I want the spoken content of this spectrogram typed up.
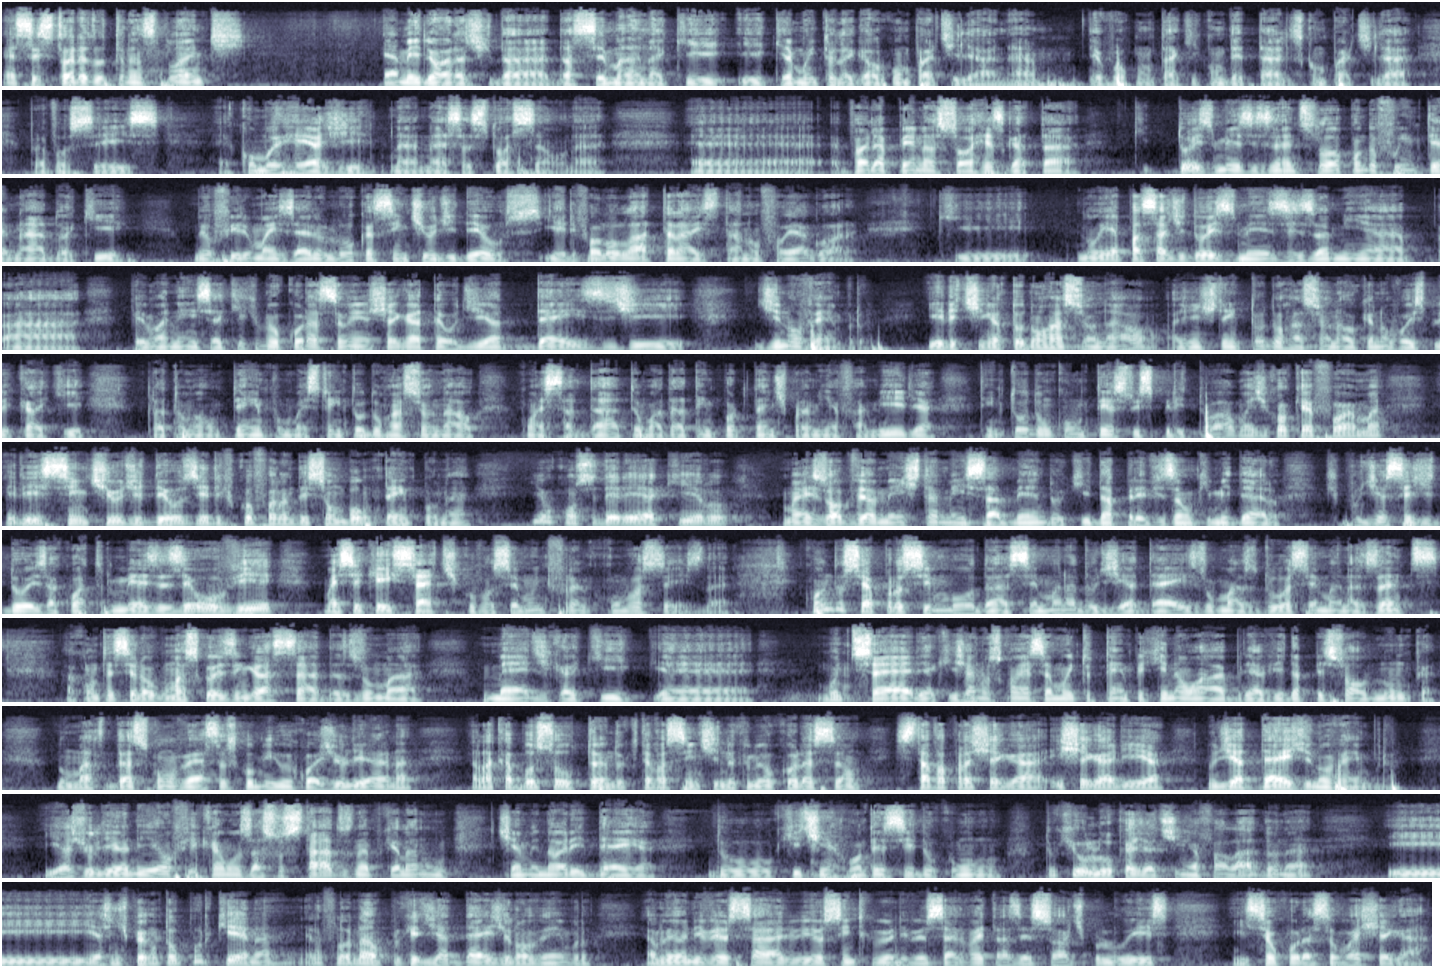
essa história do transplante é a melhor, acho que, da, da semana aqui e que é muito legal compartilhar, né? Eu vou contar aqui com detalhes, compartilhar para vocês é, como eu reagi né, nessa situação, né? É, vale a pena só resgatar que dois meses antes, logo quando eu fui internado aqui, meu filho mais velho, Lucas, sentiu de Deus e ele falou lá atrás, tá? Não foi agora, que não ia passar de dois meses a minha a permanência aqui, que meu coração ia chegar até o dia 10 de, de novembro. E ele tinha todo um racional, a gente tem todo um racional que eu não vou explicar aqui para tomar um tempo, mas tem todo um racional com essa data, uma data importante para minha família, tem todo um contexto espiritual, mas de qualquer forma ele sentiu de Deus e ele ficou falando isso há um bom tempo, né? E eu considerei aquilo, mas obviamente também sabendo que da previsão que me deram, que podia ser de dois a quatro meses, eu ouvi, mas fiquei cético, vou ser muito franco com vocês. Né? Quando se aproximou da semana do dia 10, umas duas semanas antes, aconteceram algumas coisas engraçadas. Uma médica que é muito séria, que já nos conhece há muito tempo e que não abre a vida pessoal nunca, numa das conversas comigo e com a Juliana, ela acabou soltando que estava sentindo que o meu coração estava para chegar e chegaria no dia 10 de novembro. E a Juliana e eu ficamos assustados, né, porque ela não tinha a menor ideia do que tinha acontecido com do que o Lucas já tinha falado, né? E a gente perguntou por quê, né? E ela falou: "Não, porque dia 10 de novembro é o meu aniversário e eu sinto que o meu aniversário vai trazer sorte para o Luiz e seu coração vai chegar".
